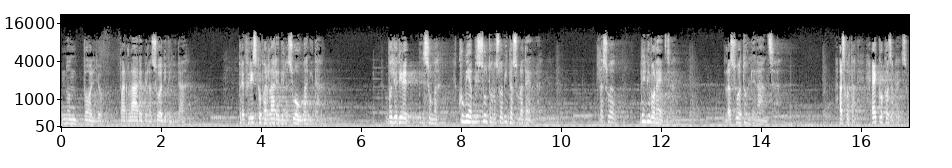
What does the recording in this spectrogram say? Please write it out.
Non voglio parlare della sua divinità. Preferisco parlare della sua umanità. Voglio dire, insomma, come ha vissuto la sua vita sulla terra. La sua benevolenza, la sua tolleranza Ascoltate, ecco cosa penso.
